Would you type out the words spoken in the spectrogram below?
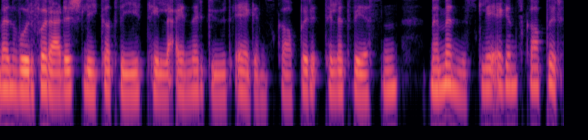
Men hvorfor er det slik at vi tilegner Gud egenskaper til et vesen med menneskelige egenskaper?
